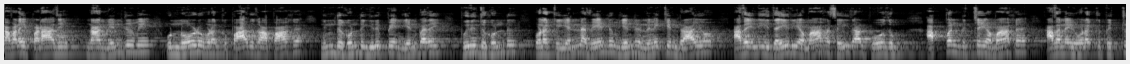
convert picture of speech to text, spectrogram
கவலைப்படாதே. நான் என்றுமே உன்னோடு உனக்கு பாதுகாப்பாக நின்று கொண்டு இருப்பேன் என்பதை புரிந்து கொண்டு உனக்கு என்ன வேண்டும் என்று நினைக்கின்றாயோ அதை நீ தைரியமாக செய்தால் போதும். அப்பன் நிச்சயமாக அதனை உனக்கு பெற்று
